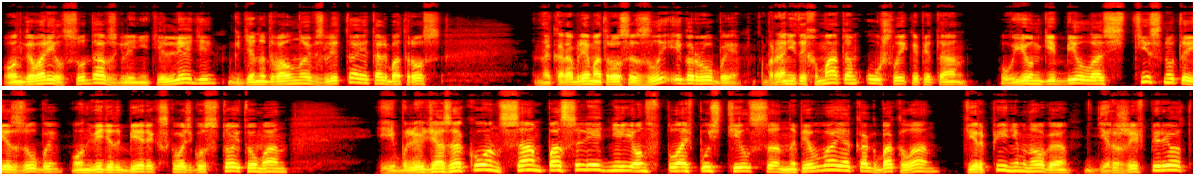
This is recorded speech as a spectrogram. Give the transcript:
Он говорил, сюда взгляните, леди, где над волной взлетает альбатрос. На корабле матросы злы и грубы, бронит их матом ушлый капитан. У юнги Билла стиснутые зубы, он видит берег сквозь густой туман. И, блюдя закон, сам последний он вплавь пустился, напевая, как баклан. Терпи немного, держи вперед,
